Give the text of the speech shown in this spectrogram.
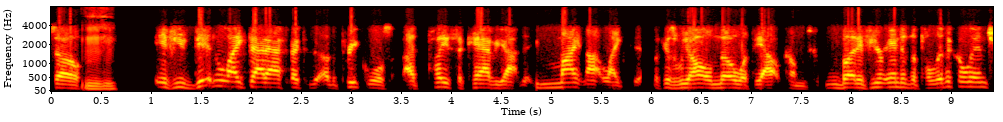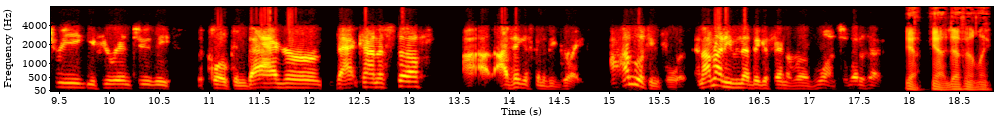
So hmm if you didn't like that aspect of the, of the prequels, I'd place a caveat that you might not like this because we all know what the outcomes. But if you're into the political intrigue, if you're into the, the cloak and dagger, that kind of stuff, I, I think it's going to be great. I'm looking for it, and I'm not even that big a fan of Rogue One. So what is that? Yeah, yeah, definitely.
